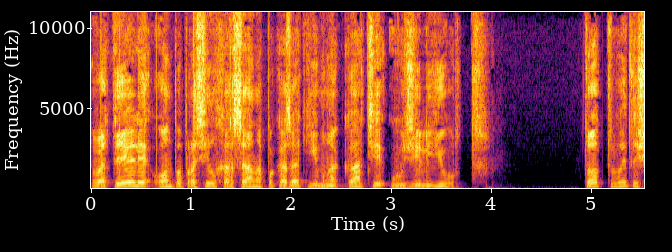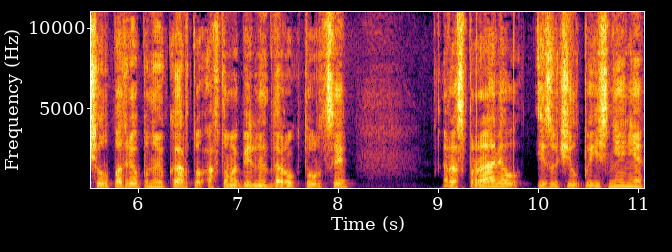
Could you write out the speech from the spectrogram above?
В отеле он попросил Хасана показать ему на карте Узельюрт. Тот вытащил потрепанную карту автомобильных дорог Турции, расправил, изучил пояснение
